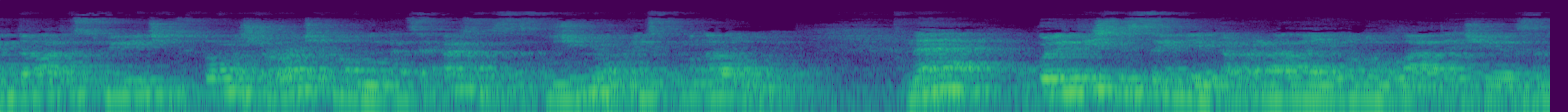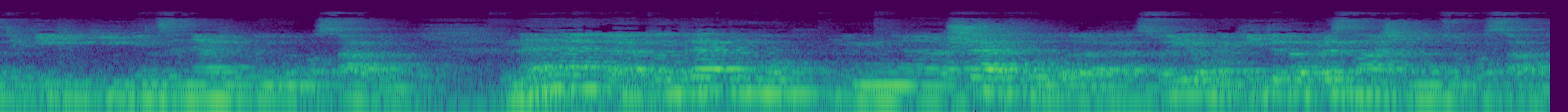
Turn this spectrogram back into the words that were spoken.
віддавати собі відчість в тому, що роль чиновника це перш за все служіння українському народу. не політичній силі, яка привела його до влади, чи завдяки якій він зайняв відповідну посаду, не е, конкретному е, шефу е, своєму, який тебе призначив на цю посаду,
